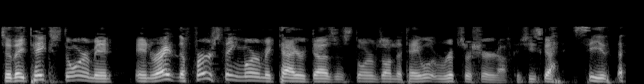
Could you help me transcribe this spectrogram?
so they take Storm in, and right, the first thing Mora MacTaggert does when Storm's on the table, it rips her shirt off because she's got to see that.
